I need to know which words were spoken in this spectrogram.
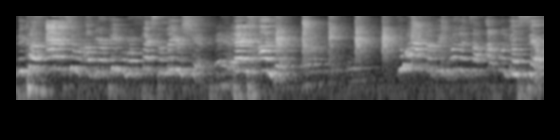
Because attitude of your people reflects the leadership that is under. You have to be willing to humble yourself.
